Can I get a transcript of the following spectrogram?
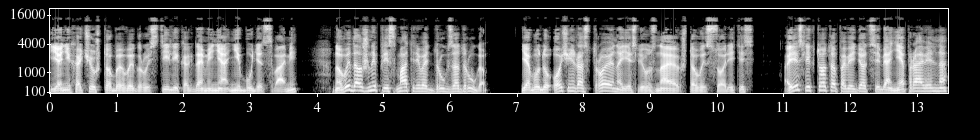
«Я не хочу, чтобы вы грустили, когда меня не будет с вами, но вы должны присматривать друг за другом. Я буду очень расстроена, если узнаю, что вы ссоритесь, а если кто-то поведет себя неправильно,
